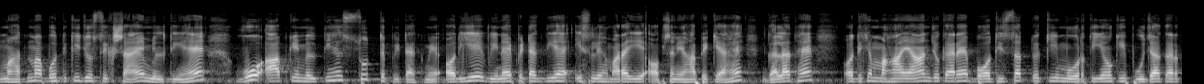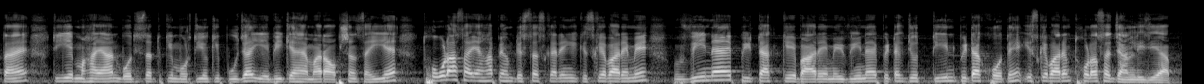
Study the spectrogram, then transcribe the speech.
महात्मा बुद्ध की जो शिक्षाएँ मिलती हैं, वो आपकी मिलती हैं सुत्त पिटक में। और ये विनय पिटक दिया है, इसलिए हमारा ये ऑप्शन यहाँ पे क्या है, गलत है। और देखिए, महायान जो कह रहे है बोधिसत्व की मूर्तियों की पूजा करता है। तो ये महायान बोधिसत्व की मूर्तियों की पूजा, ये भी क्या है, हमारा ऑप्शन सही है। थोड़ा सा यहाँ पे हम डिस्कस करेंगे किसके बारे में? विनय पिटक के बारे में। विनय पिटक जो तीन पिटक होते हैं, इसके बारे में थोड़ा सा जान लीजिए आप।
